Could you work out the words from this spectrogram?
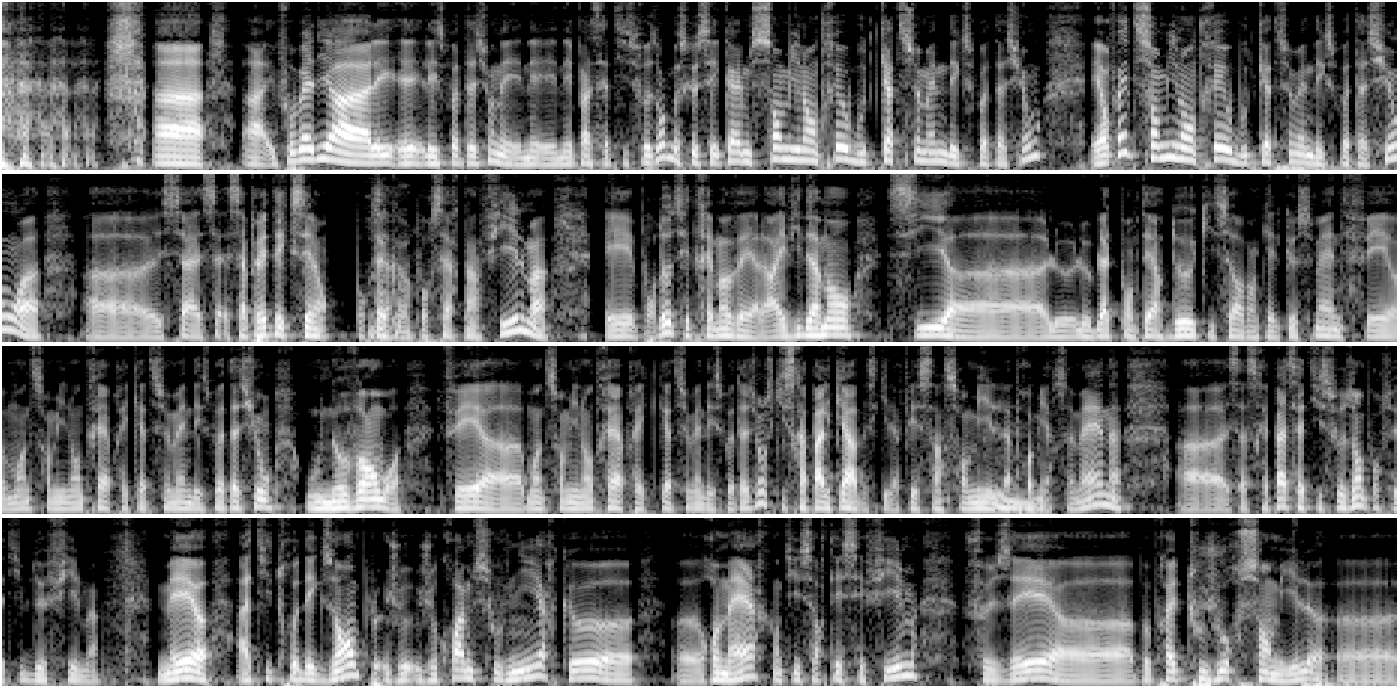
euh, euh, Il faut bien dire, euh, l'exploitation n'est pas satisfaisante parce que c'est quand même 100 000 entrées au bout de 4 semaines d'exploitation. Et en fait, 100 000 entrées au bout de 4 semaines d'exploitation, ça, peut être excellent pour, pour certains films et pour d'autres, c'est très mauvais. Alors évidemment, si le, Black Panther 2 qui sort dans quelques semaines fait moins de 100 000 entrées après 4 semaines d'exploitation ou Novembre fait moins de 100 000 entrées après 4 semaines d'exploitation, ce qui ne sera pas le cas parce qu'il a fait 500 000 la hmm. première semaine, ça ne serait pas satisfaisant pour ce type de film. Mais euh, à titre d'exemple, je, crois me souvenir que euh, euh, Romer, quand il sortait ses films, faisait à peu près toujours 100 000,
